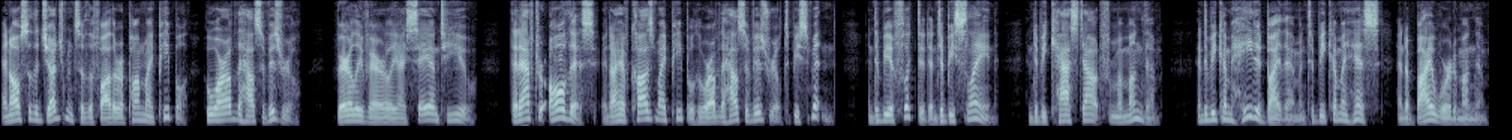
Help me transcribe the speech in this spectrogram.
and also the judgments of the Father upon my people, who are of the house of Israel, verily, verily, I say unto you, that after all this, and I have caused my people who are of the house of Israel to be smitten, and to be afflicted, and to be slain, and to be cast out from among them, and to become hated by them, and to become a hiss and a byword among them.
